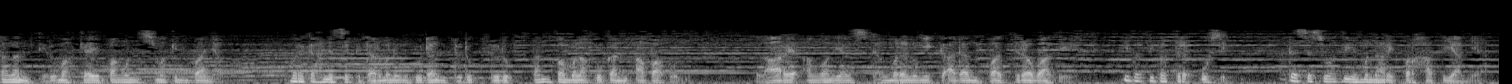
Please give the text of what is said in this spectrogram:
Berdatangan di rumah Kiai Pangun semakin banyak. Mereka hanya sekedar menunggu dan duduk-duduk tanpa melakukan apa pun. Lare Angon yang sedang merenungi keadaan Badrawati tiba-tiba terusik. Ada sesuatu yang menarik perhatiannya.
